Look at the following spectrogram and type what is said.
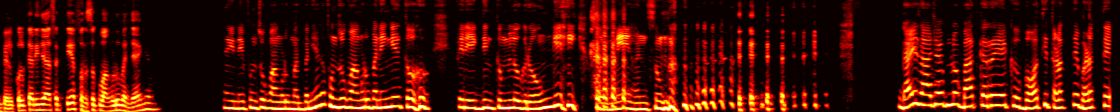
बिल्कुल करी जा सकती है फुनसुक वांगड़ू बन जाएँगे हम। नहीं नहीं फुनसुक वांगड़ू मत बनिएगा फुनसुक वांगड़ू बनेंगे तो फिर एक दिन तुम लोग रोओगे और मैं हंसूँगा। गाइस आज हम लोग बात कर रहे हैं एक बहुत ही तड़कते भड़कते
